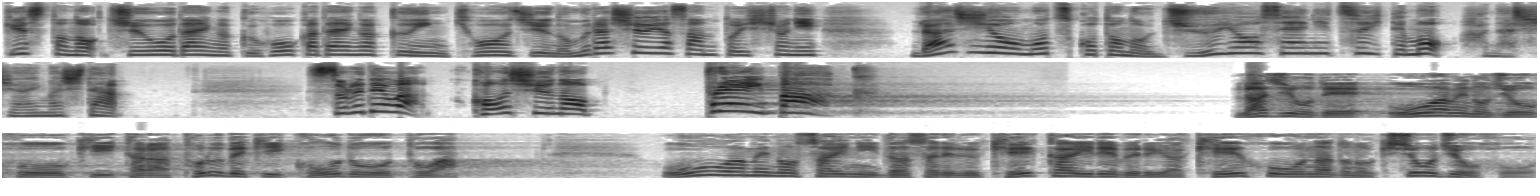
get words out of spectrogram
ゲストの中央大学法科大学院教授野村修也さんと一緒に、ラジオを持つことの重要性についても話し合いました。それでは、今週のプレイバックラジオで大雨の情報を聞いたら取るべき行動とは？大雨の際に出される警戒レベルや警報などの気象情報、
